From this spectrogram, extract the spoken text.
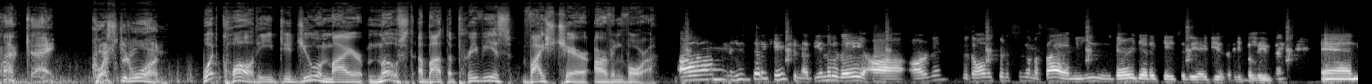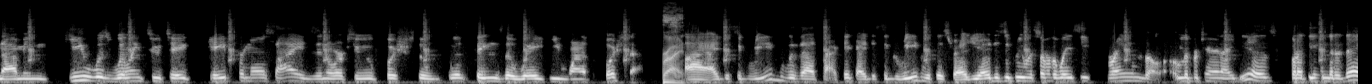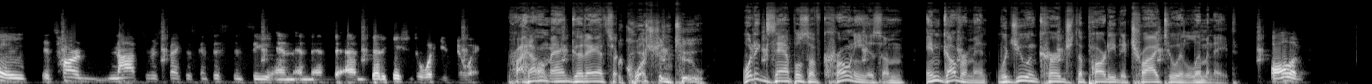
okay. Question one. What quality did you admire most about the previous vice chair, Arvin Vohra? Um, his dedication. At the end of the day, uh, Arvin, with all the criticism aside, I mean, he's very dedicated to the ideas that he believes in, and I mean, he was willing to take hate from all sides in order to push the things the way he wanted to push them. Right. I, I disagreed with that tactic. I disagreed with his strategy. I disagreed with some of the ways he framed libertarian ideas. But at the end of the day, it's hard not to respect his consistency and and, and, and dedication to what he's doing. Right on, man. Good answer. Question two. What examples of cronyism in government would you encourage the party to try to eliminate? all of it.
